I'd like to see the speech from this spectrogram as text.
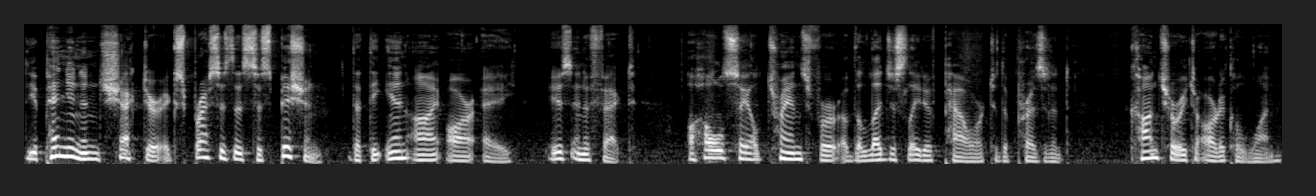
The opinion in Schechter expresses the suspicion that the NIRA is, in effect, a wholesale transfer of the legislative power to the President, contrary to Article 1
